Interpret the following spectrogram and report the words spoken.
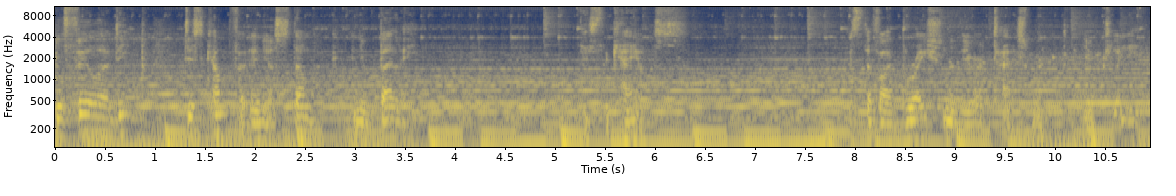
You'll feel a deep discomfort in your stomach, in your belly. It's the chaos. It's the vibration of your attachment, your clinging.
